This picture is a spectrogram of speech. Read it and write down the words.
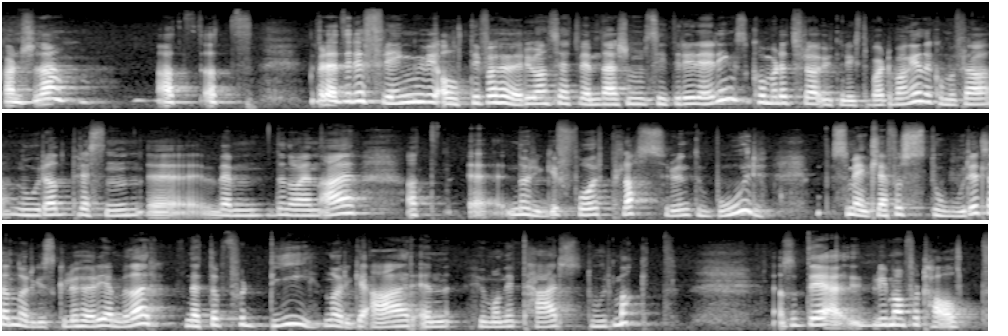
kanskje, da, at, at for det er et refreng vi alltid får høre uansett hvem det er som sitter i regjering. Så kommer det fra Utenriksdepartementet, det kommer fra Norad, pressen, eh, hvem det nå enn er. At Eh, Norge får plass rundt bord som egentlig er for store til at Norge skulle høre hjemme der. Nettopp fordi Norge er en humanitær stormakt. Altså det blir man fortalt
